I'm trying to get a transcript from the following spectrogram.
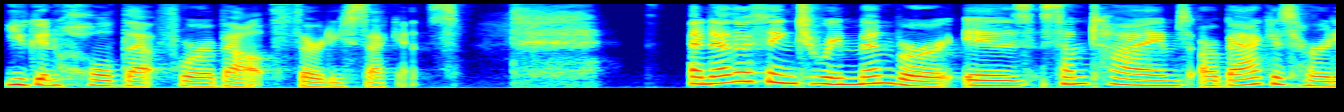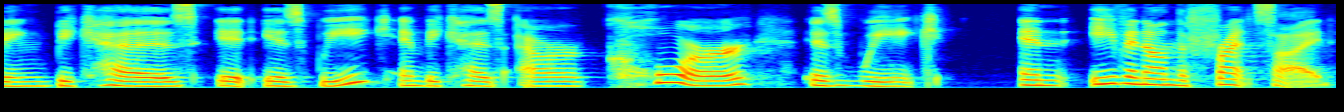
you can hold that for about 30 seconds. Another thing to remember is sometimes our back is hurting because it is weak and because our core is weak and even on the front side.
